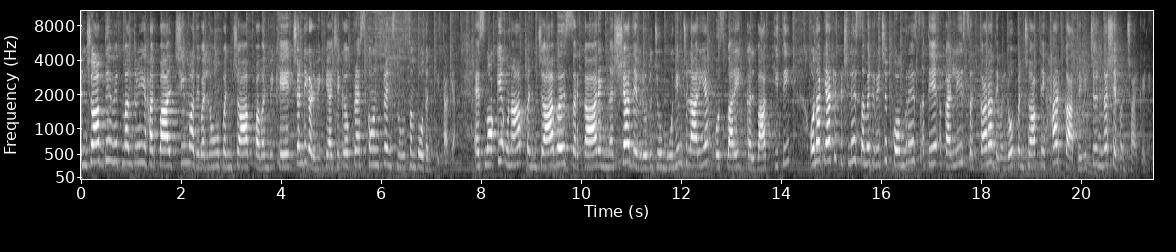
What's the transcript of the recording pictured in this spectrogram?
ਪੰਜਾਬ ਦੇ ਵਿੱਤ ਮੰਤਰੀ ਹਰਪਾਲ ਚੀਮਾ ਦੇ ਵੱਲੋਂ ਪੰਜਾਬ ਭਵਨ ਵਿਖੇ ਚੰਡੀਗੜ੍ਹ ਵਿਖੇ ਅੱਜ ਇੱਕ ਪ੍ਰੈਸ ਕਾਨਫਰੰਸ ਨੂੰ ਸੰਬੋਧਨ ਕੀਤਾ ਗਿਆ। ਇਸ ਮੌਕੇ ਉਹਨਾਂ ਪੰਜਾਬ ਸਰਕਾਰ ਨਸ਼ਿਆਂ ਦੇ ਵਿਰੁੱਧ ਜੋ ਮੁਹਿੰਮ ਚਲਾ ਰਹੀ ਹੈ, ਉਸ ਬਾਰੇ ਗੱਲਬਾਤ ਕੀਤੀ। ਉਹਨਾਂ ਕਿਹਾ ਕਿ ਪਿਛਲੇ ਸਮੇਂ ਦੇ ਵਿੱਚ ਕਾਂਗਰਸ ਅਤੇ ਅਕਾਲੀ ਸਰਕਾਰਾਂ ਦੇ ਵੱਲੋਂ ਪੰਜਾਬ ਦੇ ਹਰ ਘਰ ਦੇ ਵਿੱਚ ਨਸ਼ੇ ਪਹੁੰਚਾਏ ਗਏ ਨੇ।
